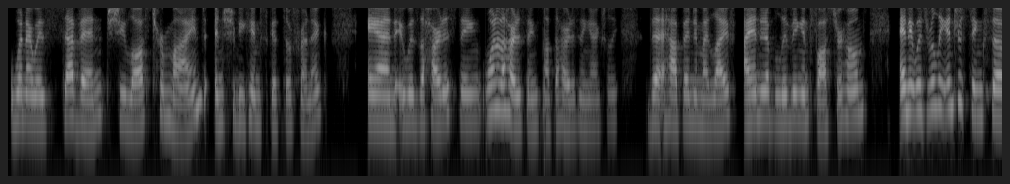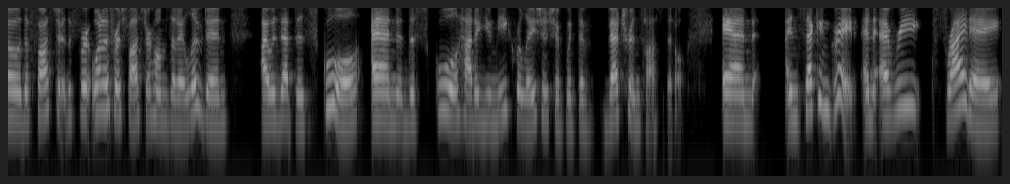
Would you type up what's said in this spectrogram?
when I was seven, she lost her mind and she became schizophrenic, and it was the hardest thing one of the hardest things not the hardest thing actually that happened in my life. I ended up living in foster homes and it was really interesting. So the foster the fir- one of the first foster homes that i lived in i was at this school and the school had a unique relationship with the veterans hospital and in second grade and every friday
